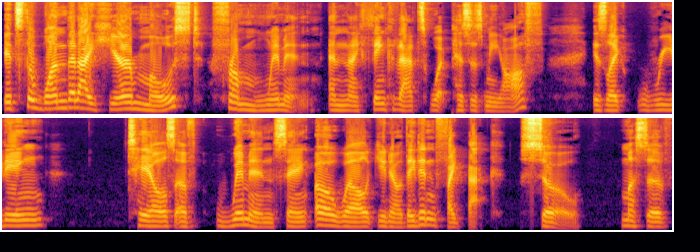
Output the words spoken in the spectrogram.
it's the one that I hear most from women. And I think that's what pisses me off is like reading tales of women saying, "Oh, well, you know, they didn't fight back. So must have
